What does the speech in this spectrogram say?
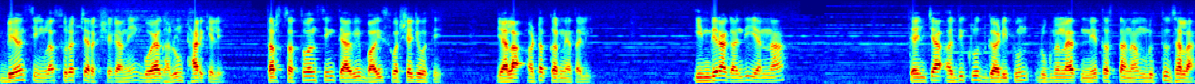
बेअन सिंगला सुरक्षा रक्षकाने गोळ्या घालून ठार केले. तर सतवंत सिंग त्यावेळी बावीस वर्षाचे होते. याला अटक करण्यात आली. इंदिरा गांधी यांना त्यांच्या अधिकृत गाडीतून रुग्णालयात नेत असताना मृत्यू झाला.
